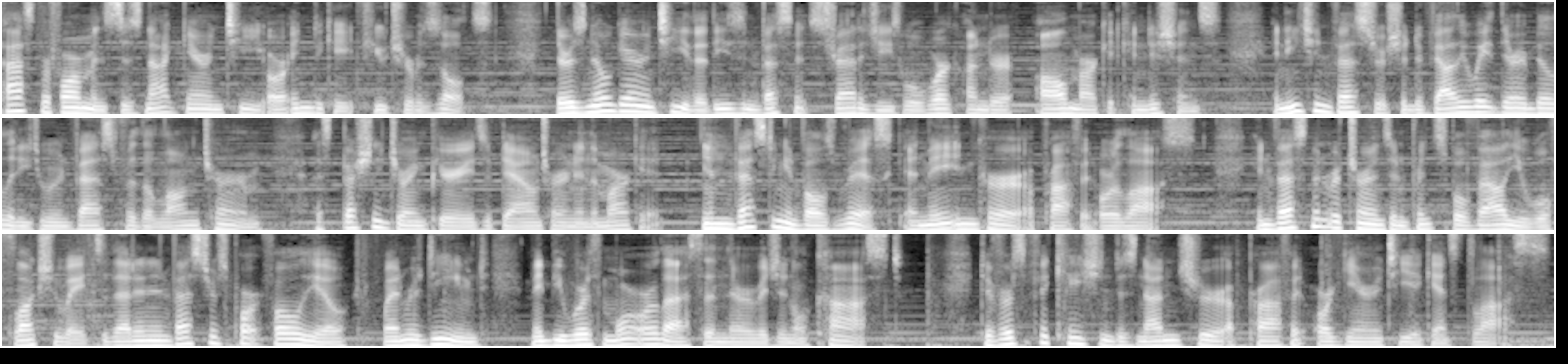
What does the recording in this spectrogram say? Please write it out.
Past performance does not guarantee or indicate future results. There is no guarantee that these investment strategies will work under all market conditions, and each investor should evaluate their ability to invest for the long term, especially during periods of downturn in the market. Investing involves risk and may incur a profit or loss. Investment returns and principal value will fluctuate so that an investor's portfolio, when redeemed, may be worth more or less than their original cost. Diversification does not ensure a profit or guarantee against loss.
